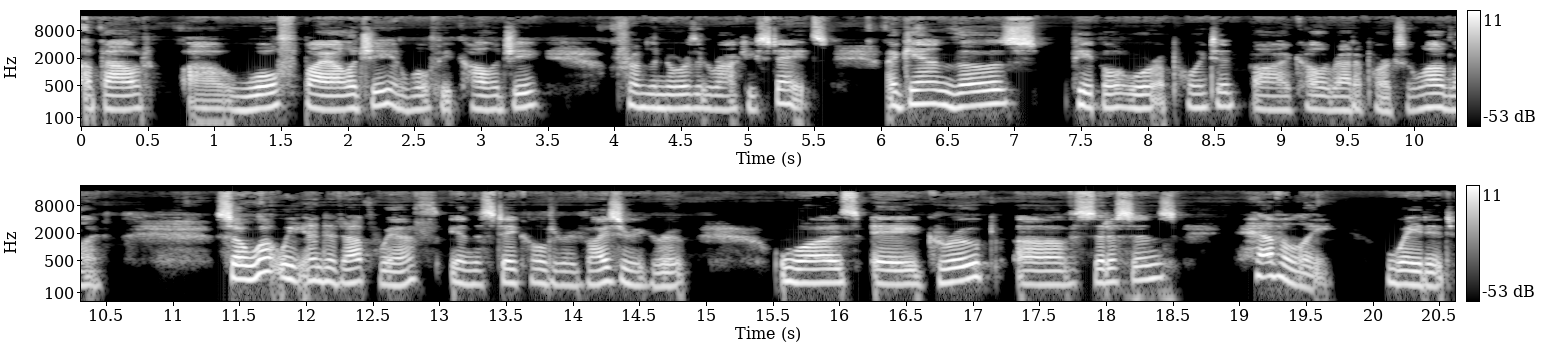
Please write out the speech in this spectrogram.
about uh, wolf biology and wolf ecology from the northern Rocky states. Again, those people were appointed by Colorado Parks and Wildlife. So what we ended up with in the stakeholder advisory group was a group of citizens heavily weighted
